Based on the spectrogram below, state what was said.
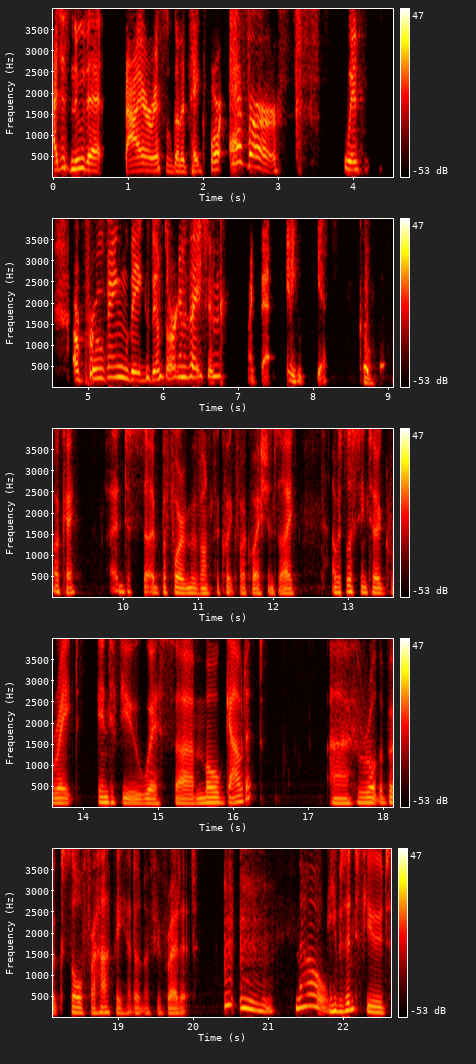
I just knew that the IRS was going to take forever with approving the exempt organization like that. Anywho, yes. Cool. Okay. Uh, just uh, before I move on to the quick fire questions, I I was listening to a great interview with uh, Mo Gawdat, uh, who wrote the book Solve for Happy. I don't know if you've read it. No. He was interviewed.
